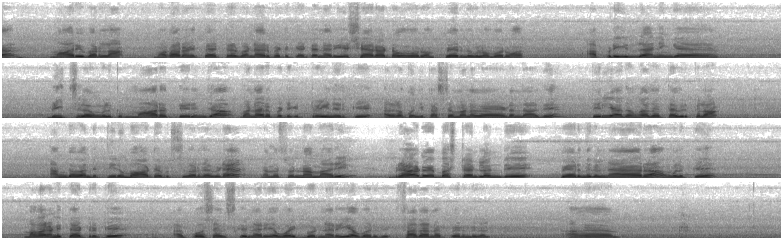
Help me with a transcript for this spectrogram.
மாறி வரலாம். மகாராணி தேட்டர் வண்ணாரப்பேட்டை கேட்டால் நிறைய ஷேர் ஆட்டோவும் வரும் பேருந்துகளும் வரும். அப்படி இல்லை நீங்கள் பீச்சில் உங்களுக்கு மாற தெரிஞ்சால் வண்ணாரப்பேட்டைக்கு ட்ரெயின் இருக்குது அதெல்லாம் கொஞ்சம் கஷ்டமான இடம் தான் அது. தெரியாதவங்க அதை தவிர்க்கலாம். அங்கே வந்து திரும்ப ஆட்டோ பிடிச்சி வரதை விட நம்ம சொன்ன மாதிரி பிராட்வே பஸ் ஸ்டாண்ட்லேருந்து பேருந்துகள் நேராக உங்களுக்கு மகாராணி தேட்டருக்கு போஸ்ட் ஆஃபீஸ்க்கு நிறைய ஒயிட் போர்டு நிறைய வருது சாதாரண பேருந்துகள்.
